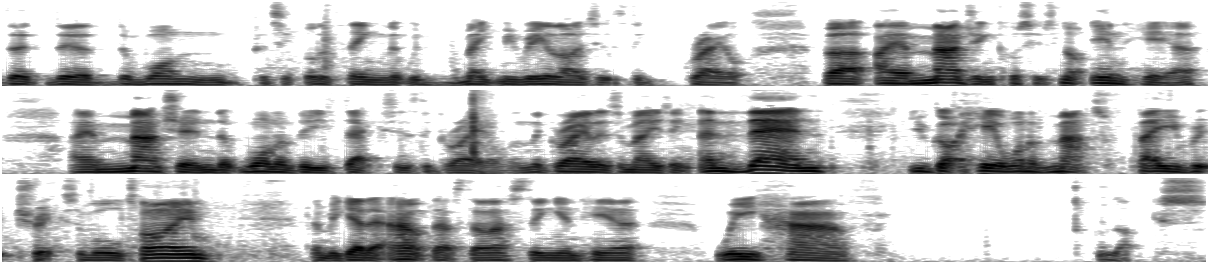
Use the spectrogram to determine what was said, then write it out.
the, the the one particular thing that would make me realise it's the Grail. But I imagine, because it's not in here, I imagine that one of these decks is the Grail, and the Grail is amazing. And then you've got here one of Matt's favourite tricks of all time. Let me get it out. That's the last thing in here. We have Lux.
